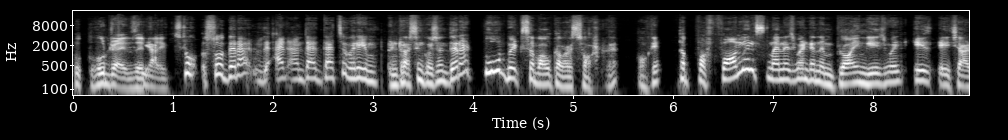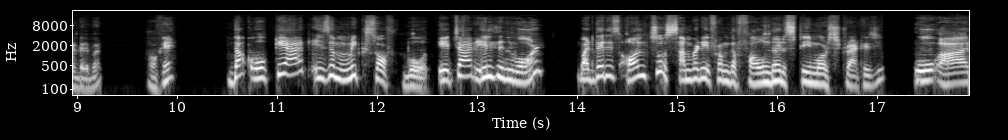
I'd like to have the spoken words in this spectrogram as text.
who, who drives it? Yeah. Like, So, so there are, and, and that, that's a very interesting question. There are two bits about our software. Okay. The performance management and employee engagement is HR driven. Okay. The OKR is a mix of both. HR is involved, but there is also somebody from the founders team or strategy who are,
